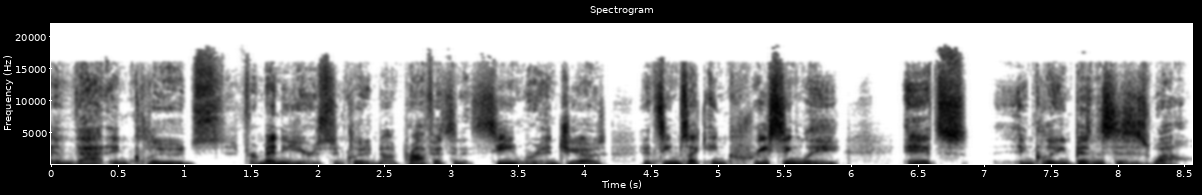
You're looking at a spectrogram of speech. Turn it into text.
And that includes, for many years, included nonprofits and it seems, or NGOs. And it seems like increasingly it's including businesses as well.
